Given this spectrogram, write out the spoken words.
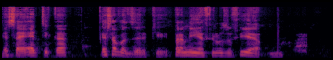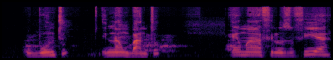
essa ética. Eu estava a dizer que, para mim, a filosofia Ubuntu e não Bantu é uma filosofia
